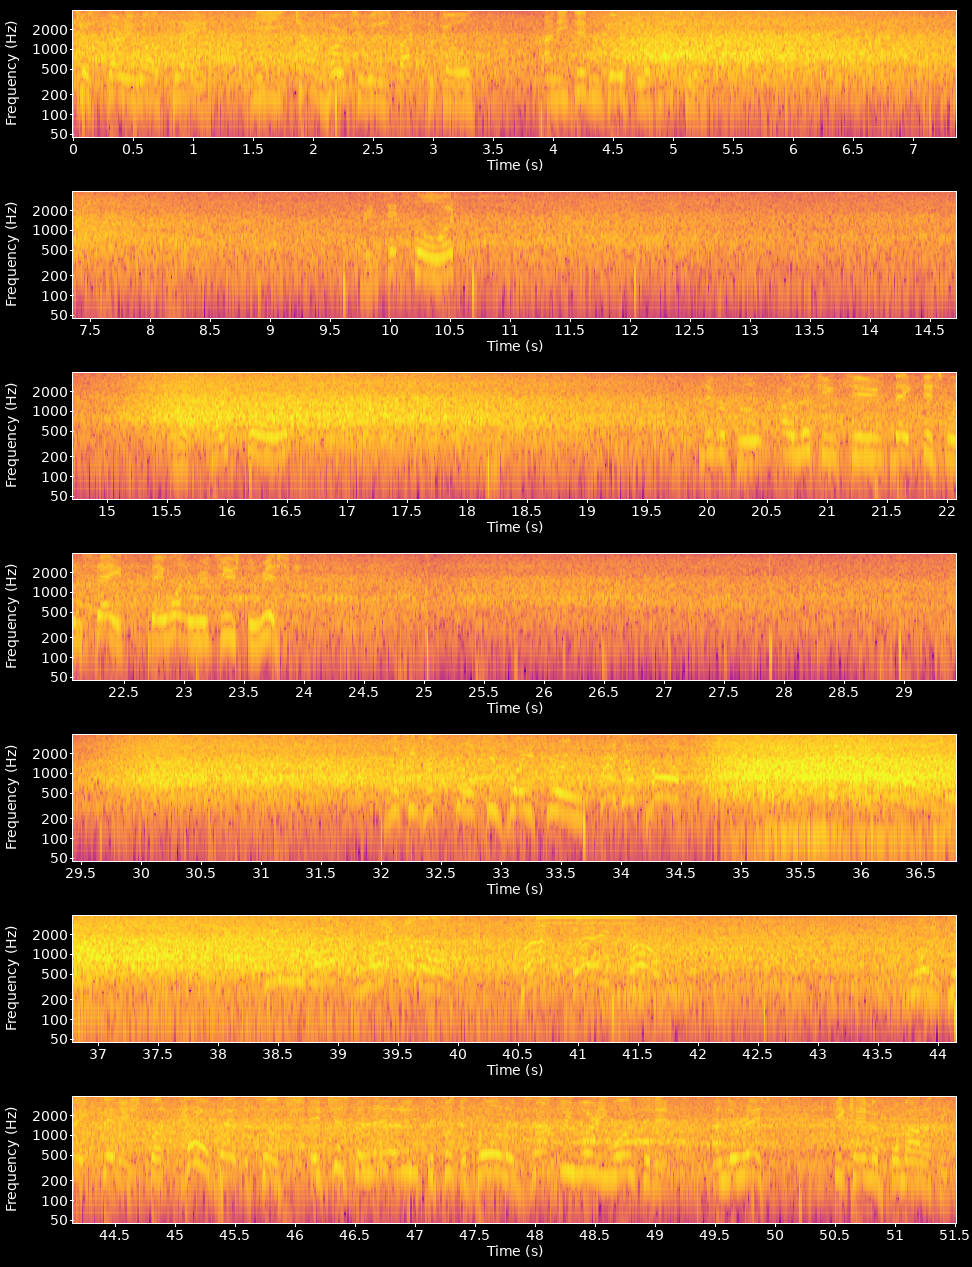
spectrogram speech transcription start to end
Just very well played. He can't hurt you with his back to goal, and he didn't go for a backheel. Brings it forward. And it's played forward. Liverpool are looking to make this one safe. They want to reduce the risk. Looking to force his way through. Has a pop! Do not write them off. Back they come. What a great finish, but how about the touch? It just allowed him to put the ball exactly where he wanted it, and the rest became a formality.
